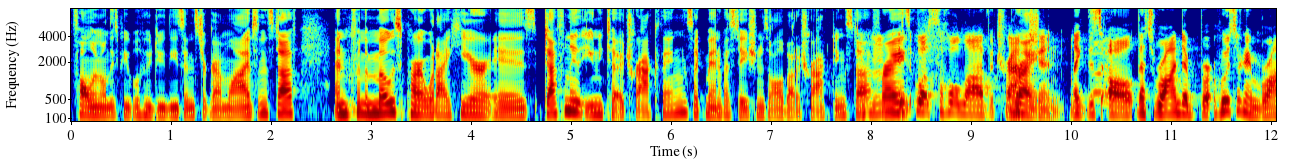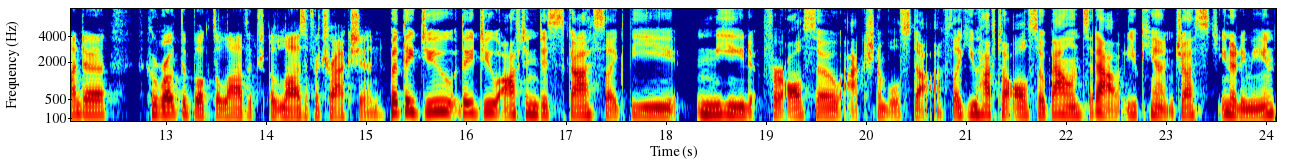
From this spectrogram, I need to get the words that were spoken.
following all these people who do these Instagram lives and stuff. And for the most part, what I hear is definitely that you need to attract things. Like manifestation is all about attracting stuff, mm-hmm. right? It's, well, it's the whole law of attraction. Like this all that's Rhonda. Bur- Who's her name? Rhonda, who wrote the book, The Law of Laws of Attraction. but they do they do often discuss like the need for also actionable stuff. Like you have to also balance it out. You can't just you know what i mean?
